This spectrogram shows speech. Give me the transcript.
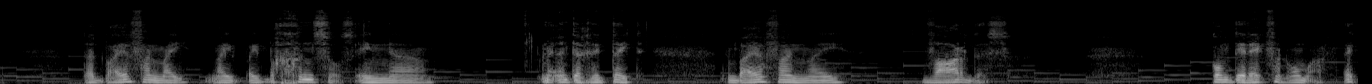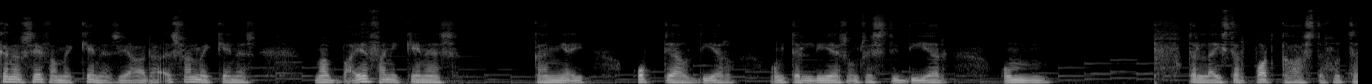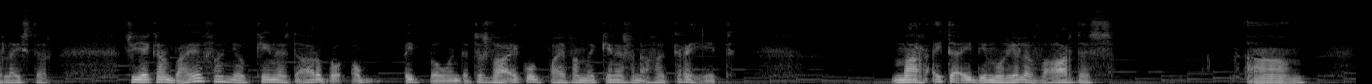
dat baie van my my my beginsels en uh my integriteit en baie van my waardes kom direk van hom af. Ek kan nou sê van my kennis, ja, daar is van my kennis, maar baie van die kennis kan jy optel deur om te lees, om te studeer, om te luister podcaste, om te luister So jy kan baie van jou kennis daarop op uitbou en dit is waar ek ook baie van my kennis vanaf gekry het. Maar uit uit die morele waardes ehm um,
